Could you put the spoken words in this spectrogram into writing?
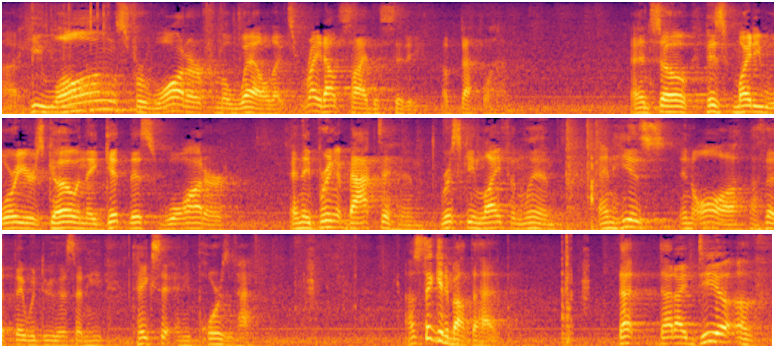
uh, he longs for water from a well that's right outside the city of Bethlehem. And so his mighty warriors go and they get this water and they bring it back to him, risking life and limb. And he is in awe that they would do this, and he takes it and he pours it out. I was thinking about that. That, that idea of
